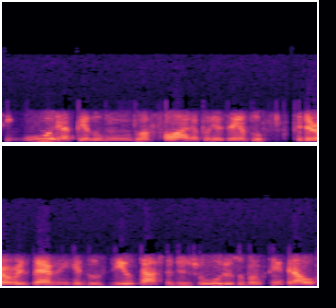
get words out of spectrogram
segura pelo mundo afora, por exemplo, Federal Reserve reduziu taxa de juros, o Banco Central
